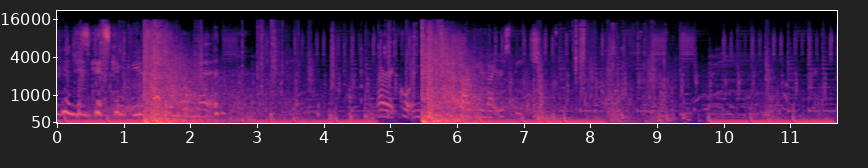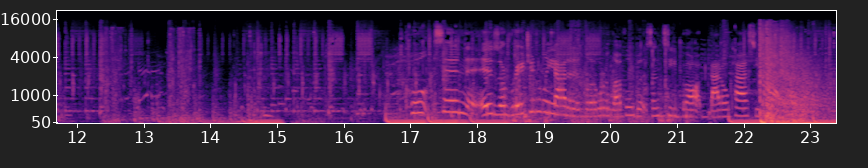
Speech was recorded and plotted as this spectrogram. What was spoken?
just gets confused at the moment. Alright, Colton, you keep talking about your speech. Colton is originally at a lower level, but since he bought Battle Pass, he's higher.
